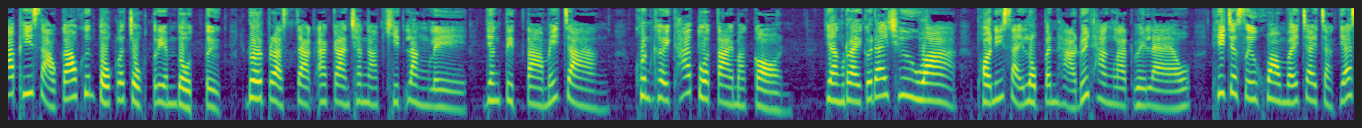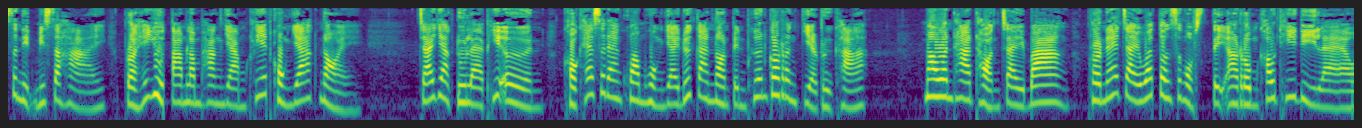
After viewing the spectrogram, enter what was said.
ภาพพี่สาวก้าวขึ้นโต๊ะกระจกเตรียมโดดตึก โดยปราศจากอาการชะงักคิดลังเล ยังติดตาไม่จาง คนเคยฆ่าตัวตายมาก่อน อย่างไรก็ได้ชื่อว่า พอนิสัยหลบปัญหาด้วยทางลัดไว้แล้ว ที่จะซื้อความไว้ใจจากญาติสนิทมิสหาย ปล่อยให้อยู่ตามลำพังยามเครียดคงยากหน่อยจ้าอยากดูแลพี่เอิญขอแค่แสดงความห่วงใยด้วยการนอนเป็นเพื่อนก็รังเกียจหรือคะ มาวันทาถอนใจบ้าง เพราะแน่ใจว่าตนสงบสติอารมณ์เข้าที่ดีแล้ว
